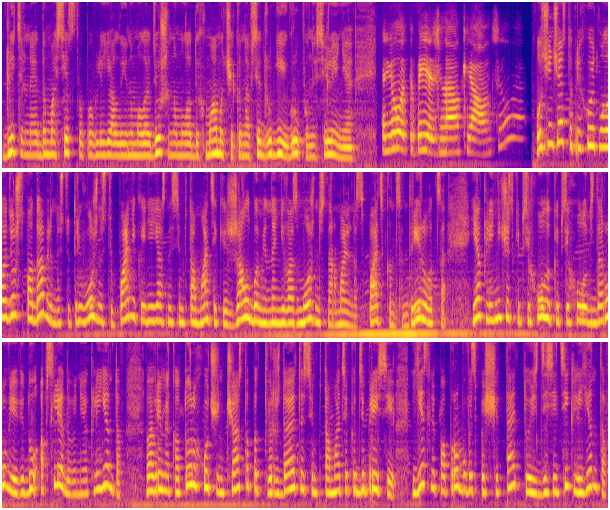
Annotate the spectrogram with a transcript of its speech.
Длительное домоседство повлияло и на молодежь, и на молодых мамочек, и на все другие группы населения. Очень часто приходит молодежь с подавленностью, тревожностью, паникой неясной симптоматики, с жалобами на невозможность нормально спать, концентрироваться. Я клинический психолог и психолог здоровья веду обследования клиентов, во время которых очень часто подтверждается симптоматика депрессии. Если попробовать посчитать, то из 10 клиентов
